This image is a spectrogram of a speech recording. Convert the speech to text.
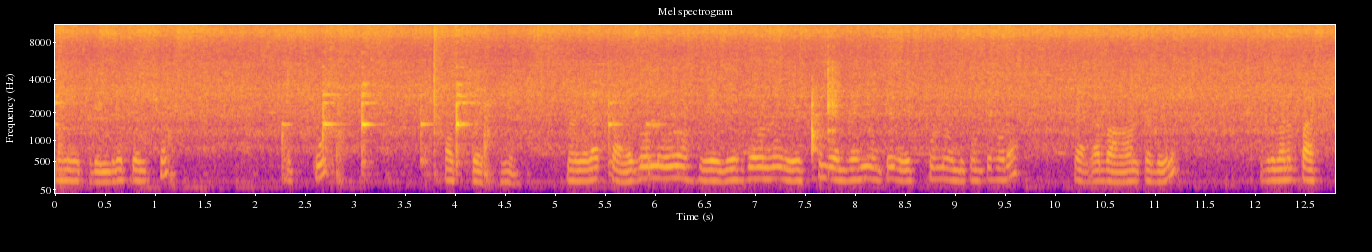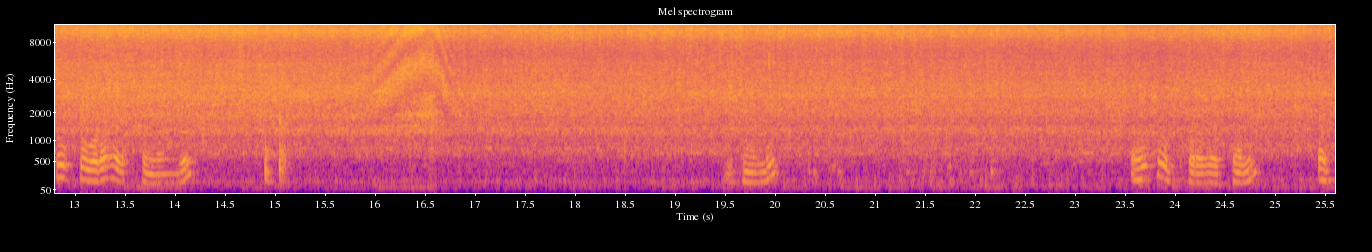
మనం ఇప్పుడు ఇందులో కొంచెం ఉప్పు పసుపు వేస్తున్నాం మనం ఇలా కాయగూరలు వేడిగా ఉన్నాయి వేసుకుని రెండు రెండు ఉంటే వేసుకుని వండుకుంటే కూడా చాలా బాగుంటుంది. ఇప్పుడు మనం పసుపు ఉప్పు కూడా వేసుకున్నామండి ఇదండి కొంచెం ఉప్పు కూడా వేసాను. పెద్ద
